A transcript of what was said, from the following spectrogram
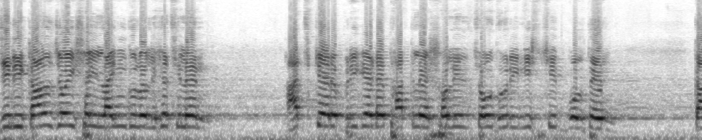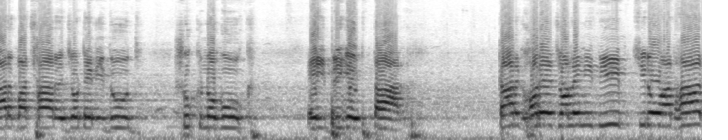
যিনি কালজয়ী সেই লাইনগুলো লিখেছিলেন, আজকের ব্রিগেডে থাকলে সলিল চৌধুরী নিশ্চিত বলতেন, কার বাছার জোটেনি দুধ শুকনো মুখ, এই ব্রিগেড তার। কার ঘরে জ্বলেনি দ্বীপ চির আধার,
